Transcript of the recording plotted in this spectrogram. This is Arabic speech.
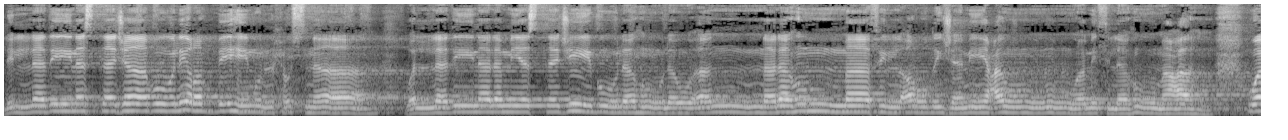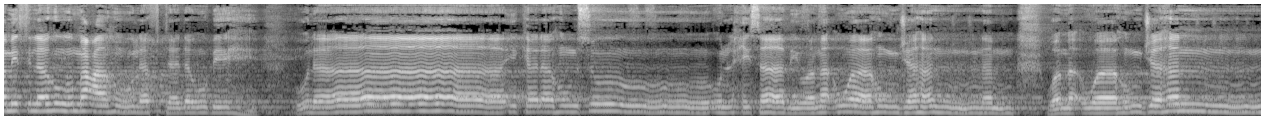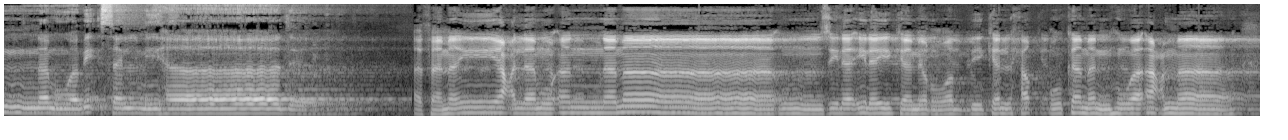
للذين استجابوا لربهم الحسنى والذين لم يستجيبوا له لو أن لهم ما في الأرض جميعا ومثله معه ومثله معه لافتدوا به أولئك لهم سوء الحساب ومأواهم جهنم ومأواهم جهنم وبئس المهاد أفمن يعلم أن ما أنزل إليك من ربك الحق كمن هو أعمى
